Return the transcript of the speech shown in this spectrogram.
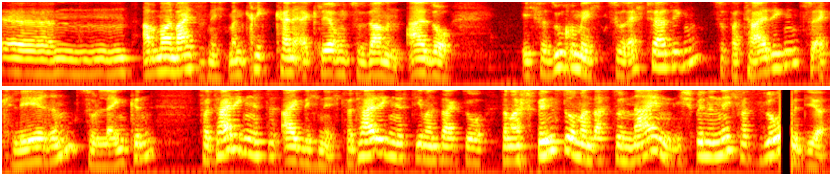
ähm, aber man weiß es nicht. Man kriegt keine Erklärung zusammen. Also, ich versuche mich zu rechtfertigen, zu verteidigen, zu erklären, zu lenken. Verteidigen ist es eigentlich nicht. Verteidigen ist, jemand sagt so, sag mal, spinnst du? Und man sagt so, nein, ich spinne nicht, was ist los mit dir?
